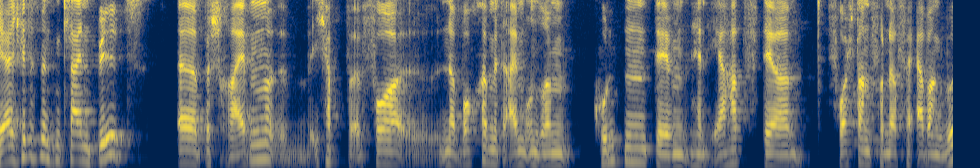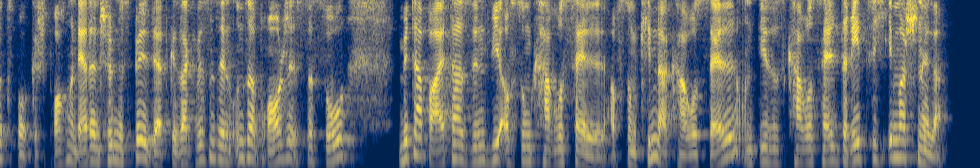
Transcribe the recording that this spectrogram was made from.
Ja, ich will das mit einem kleinen Bild äh, beschreiben. Ich habe vor einer Woche mit einem unserem Kunden, dem Herrn Erhard, der Vorstand von der VR Würzburg gesprochen und der hat ein schönes Bild. Der hat gesagt, wissen Sie, in unserer Branche ist das so, Mitarbeiter sind wie auf so einem Karussell, auf so einem Kinderkarussell und dieses Karussell dreht sich immer schneller.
